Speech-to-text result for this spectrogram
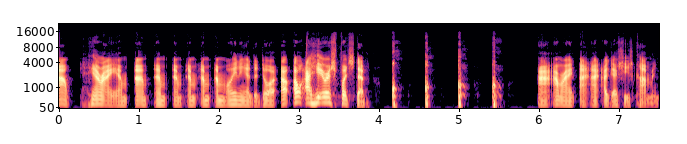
Oh, here I am. I'm I'm I'm I'm I'm waiting at the door. Oh, oh I hear his footstep. Uh, all right, I, I I guess he's coming.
